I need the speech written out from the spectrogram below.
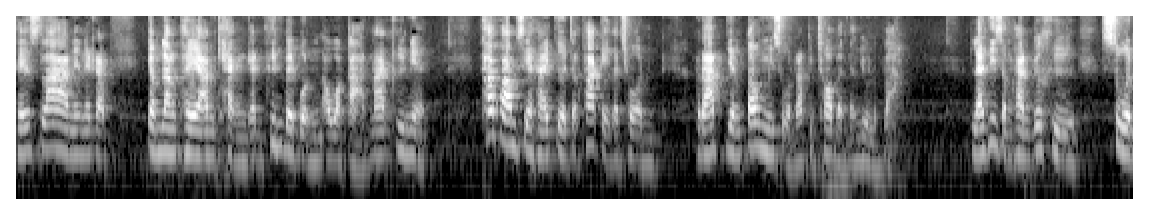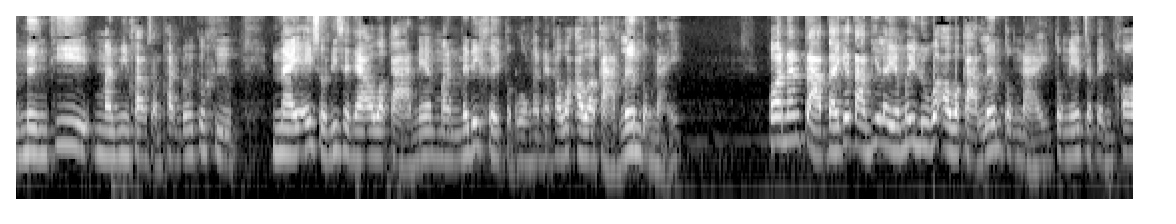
Tesla เนี่ยนะครับกำลังพยายามแข่งกันขึ้นไปบนอวกาศมากขึ้นเนี่ยถ้าความเสียหายเกิดจากภาคเอกชน รัฐยังต้องมีส่วนรับผิดชอบแบบนั้นอยู่หรือเปล่า และที่สำคัญก็คือส่วนหนึ่งที่มันมีความสำคัญด้วยก็คือ ในไอ้ส่วนที่สัญญาอวกาศเนี่ยมันไม่ได้เคยตกลงกันนะครับว่าอวกาศเริ่มตรงไหน เพราะนั้นตราบใดก็ตามที่เรายังไม่รู้ว่าอวกาศเริ่มตรงไหน ตรงนี้จะเป็นข้อ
